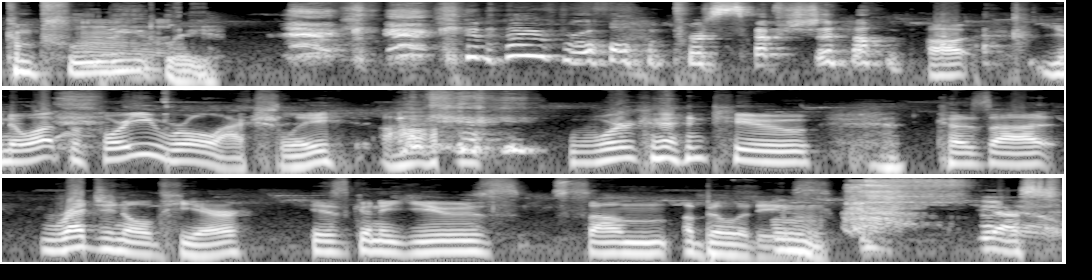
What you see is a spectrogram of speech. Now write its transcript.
Completely. Can I roll a perception on Uh, you know what? Before you roll, actually, um, we're going to, because uh, Reginald here is going to use some abilities. yes.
